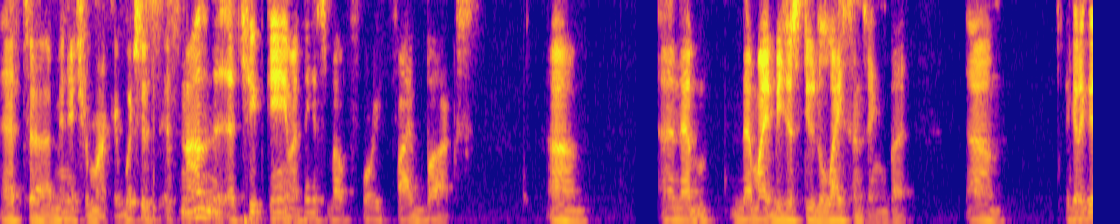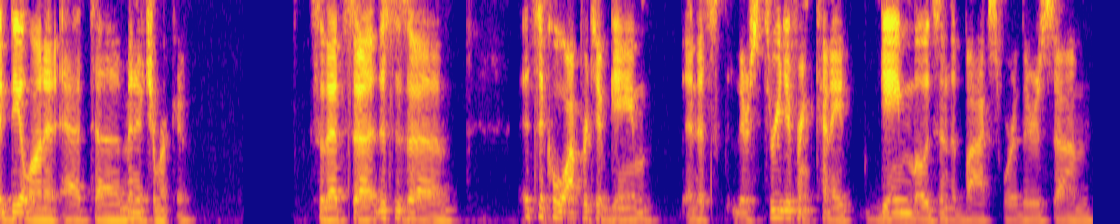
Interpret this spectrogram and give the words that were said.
at uh, Miniature Market, which is it's not a cheap game. I think it's about 45 bucks, um, and that that might be just due to licensing, but um, I got a good deal on it at uh, Miniature Market. So that's uh, this is a it's a cooperative game, and it's there's three different kind of game modes in the box where there's um,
